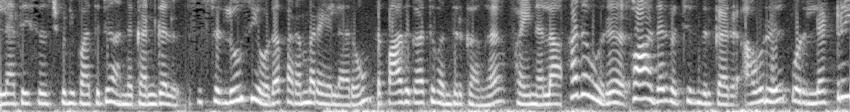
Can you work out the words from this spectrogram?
எல்லாத்தையும் சர்ச் பண்ணி பார்த்துட்டு அந்த கண்கள் சிஸ்டர் லூசியோட பரம்பரை எல்லாரும் பாதுகாத்து வந்து வந்திருக்காங்க ஃபைனலா அத ஒரு ஃபாதர் வச்சிருந்திருக்காரு. அவரு ஒரு லெட்டரை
